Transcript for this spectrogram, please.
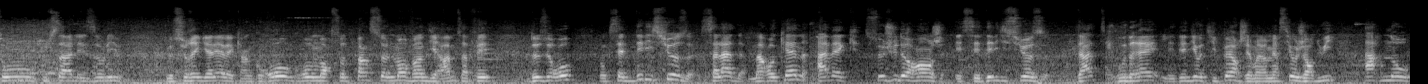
thon, tout ça, les olives. Je me suis régalé avec un gros gros morceau de pain, seulement 20 dirhams. Ça fait 2 euros. Donc cette délicieuse salade marocaine avec ce jus d'orange et ces délicieuses dates, je voudrais les dédier aux tipeurs. J'aimerais remercier aujourd'hui Arnaud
